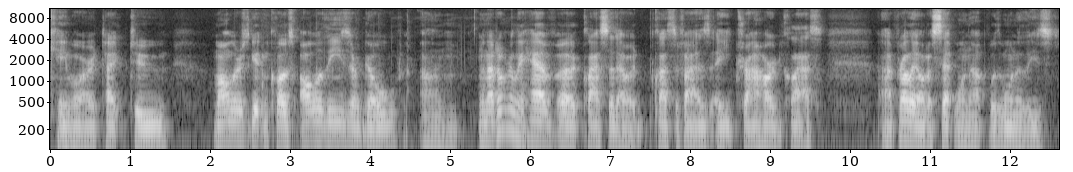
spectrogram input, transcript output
K-Bar Type 2 Mauler's getting close. All of these are gold. Um, and I don't really have a class that I would classify as a try-hard class. I probably ought to set one up with one of these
